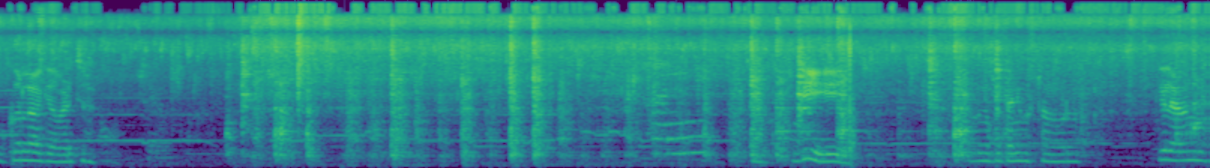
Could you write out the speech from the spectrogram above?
குக்கரில் வைக்க வடிச்சிரு. குடி விடுங்க போய் தண்ணி குடிச்சிட்டாங்க விடுங்க கீழே இறங்குங்க.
